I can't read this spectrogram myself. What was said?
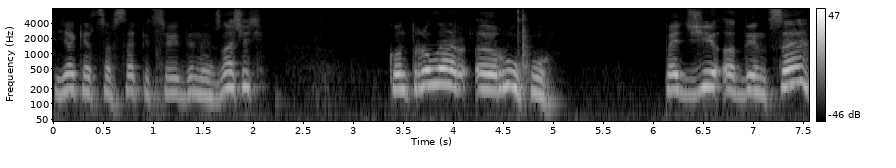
як я це все підсоєдинив. Значить, Контролер е, руху PG1C.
